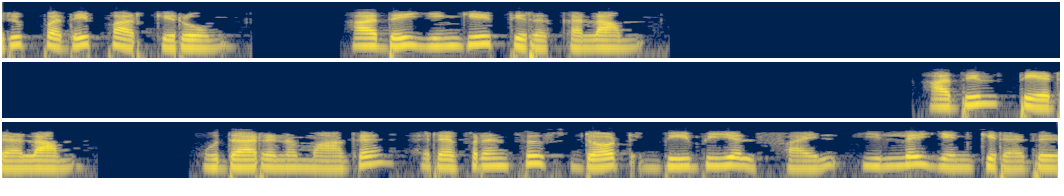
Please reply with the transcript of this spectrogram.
இருப்பதை பார்க்கிறோம். அதை இங்கே திறக்கலாம். அதில் தேடலாம். உதாரணமாக ரெஃபரன்ஸ் bbl பைல் இல்லை என்கிறது.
